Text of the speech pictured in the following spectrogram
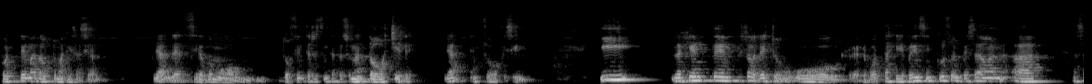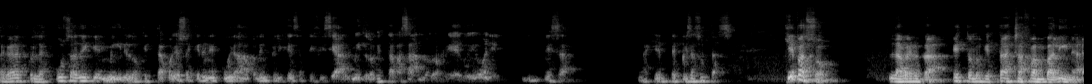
por temas de automatización. ¿ya? Decía como 200, 300 personas en todo Chile, ¿ya? En su oficina. Y la gente empezó, de hecho, hubo reportajes de prensa, incluso empezaban a, a sacar con la excusa de que, mire lo que está, por eso hay que tener cuidado con la inteligencia artificial, mire lo que está pasando, los riesgos, y bueno, y empieza, la gente empieza a asustarse. ¿Qué pasó? La verdad, esto es lo que está tras bambalina.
